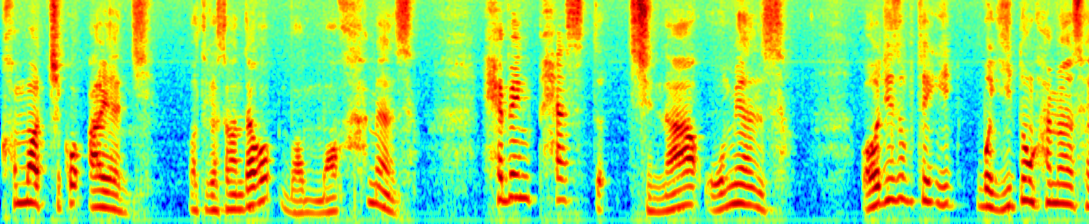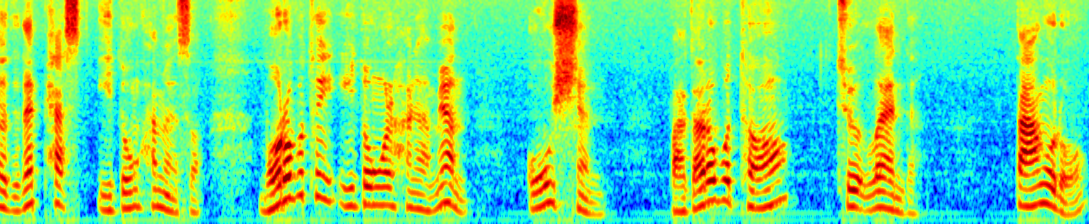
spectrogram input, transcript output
커머치고 ing. 어떻게 써간다고? 뭐뭐 하면서. having passed 지나오면서 어디서부터 이, 뭐 이동하면서 해도 돼? pass 이동하면서 뭐로부터 이동을 하냐면 ocean 바다로부터 to land 땅으로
